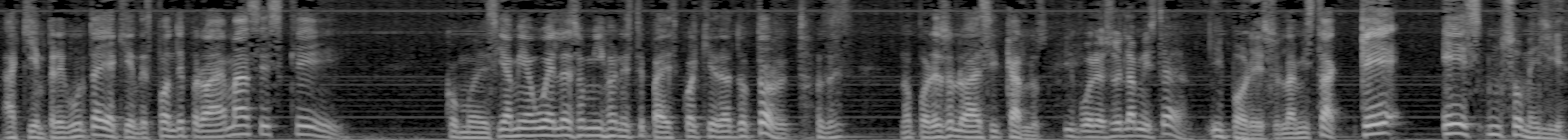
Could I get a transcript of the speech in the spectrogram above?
a quien pregunta y a quien responde, pero además es que, como decía mi abuela, eso mi hijo en este país cualquiera es doctor, entonces no, por eso lo va a decir Carlos. Y por eso es la amistad. Y por eso es la amistad. ¿Qué es un sommelier?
